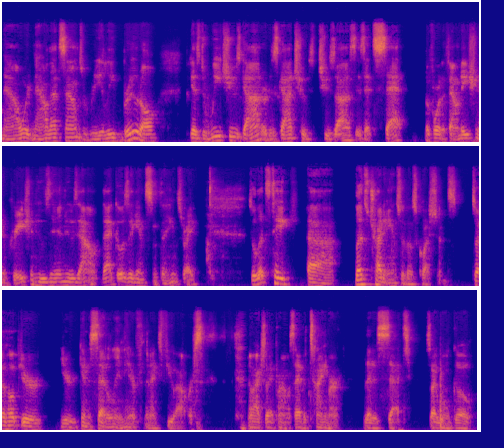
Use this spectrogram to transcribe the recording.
now we're now that sounds really brutal because do we choose God or does God choose choose us? Is it set before the foundation of creation? Who's in, who's out? That goes against some things, right? So let's take uh, let's try to answer those questions. So I hope you're you're going to settle in here for the next few hours. no, actually, I promise I have a timer that is set, so I won't go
